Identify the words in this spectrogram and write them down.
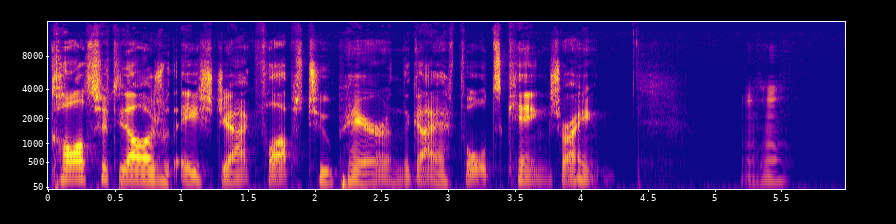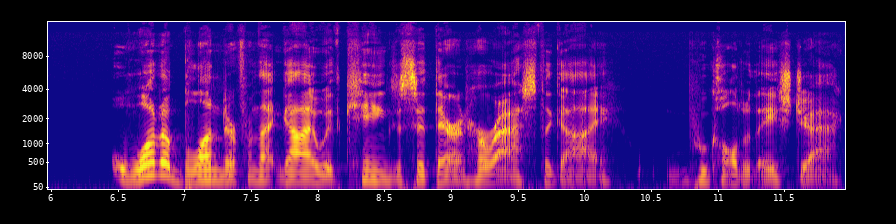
Calls fifty dollars with ace jack, flops two pair, and the guy folds kings, right? Mm-hmm. What a blunder from that guy with kings to sit there and harass the guy who called with ace jack.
